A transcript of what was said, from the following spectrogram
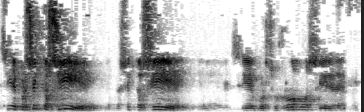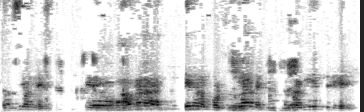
Sí, el proyecto sigue, el proyecto sigue, eh, sigue por sus rumbos, sigue. Pero ahora tiene la oportunidad de también de...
